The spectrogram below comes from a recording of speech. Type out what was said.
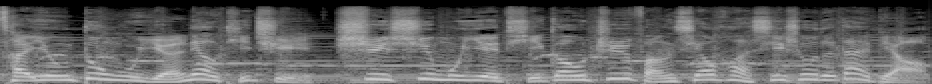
采用动物原料提取，是畜牧业提高脂肪消化吸收的代表，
